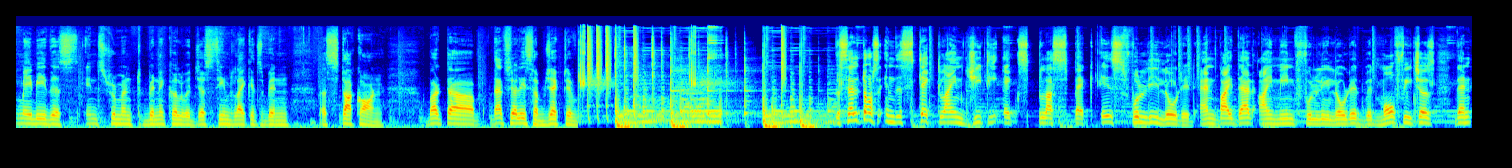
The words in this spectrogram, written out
maybe this instrument binnacle which just seems like it's been uh, stuck on but uh, that's really subjective the Seltos in this Techline GTX Plus spec is fully loaded and by that I mean fully loaded with more features than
